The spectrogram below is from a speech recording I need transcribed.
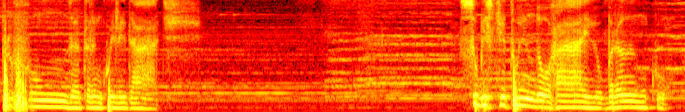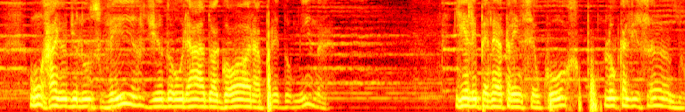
profunda tranquilidade. substituindo o raio branco, um raio de luz verde dourado agora predomina. E ele penetra em seu corpo, localizando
